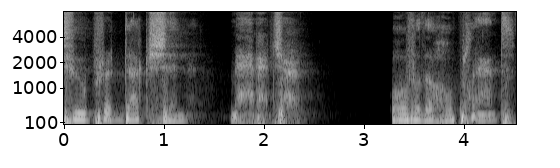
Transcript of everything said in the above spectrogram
to production manager. over the whole plant.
